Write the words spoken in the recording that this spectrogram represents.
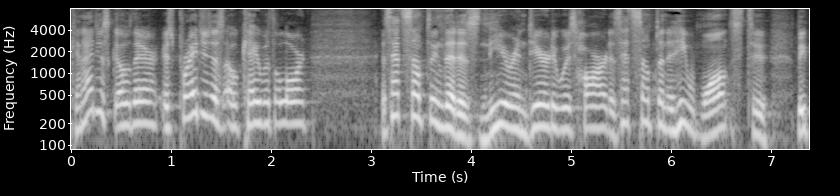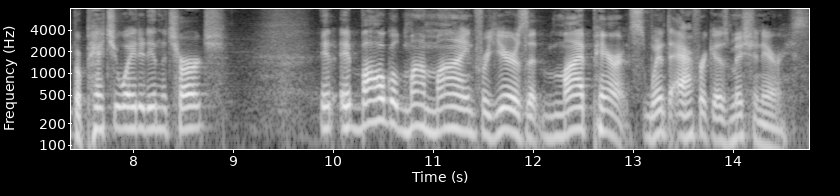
Can I just go there? Is prejudice okay with the Lord? Is that something that is near and dear to his heart? Is that something that he wants to be perpetuated in the church? It, it boggled my mind for years that my parents went to Africa as missionaries.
